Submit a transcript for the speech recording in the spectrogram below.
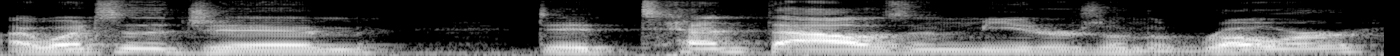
I went to the gym, did 10,000 meters on the rower,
